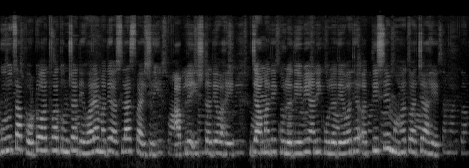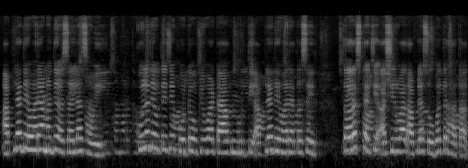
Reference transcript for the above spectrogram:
गुरुचा फोटो अथवा तुमच्या देवाऱ्यामध्ये असलाच पाहिजे. आपले इष्टदेव आहे ज्यामध्ये कुलदेवी आणि कुलदेवत हे अतिशय महत्त्वाचे आहेत. आपल्या देवाऱ्यामध्ये असायलाच हवे. कुलदेवतेचे फोटो किंवा टाक मूर्ती आपल्या देवाऱ्यात असेल तरच त्याचे आशीर्वाद आपल्यासोबत राहतात.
